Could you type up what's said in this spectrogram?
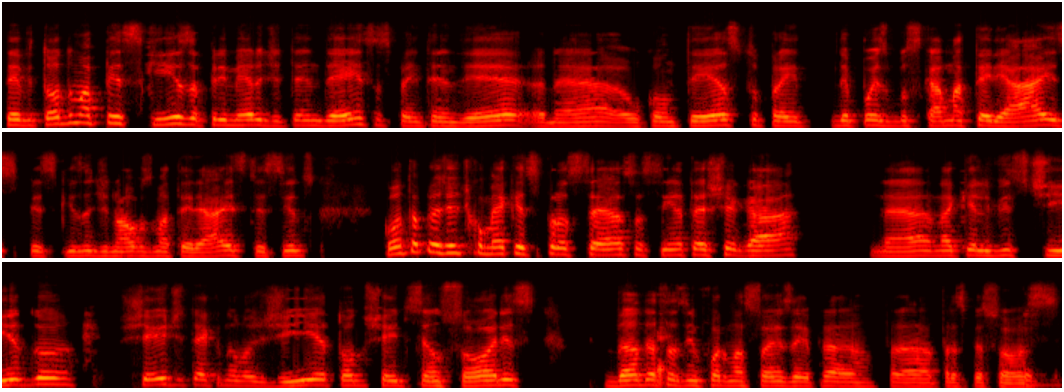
Teve toda uma pesquisa primeiro de tendências para entender né, o contexto, para depois buscar materiais, pesquisa de novos materiais, tecidos. Conta para a gente como é que é esse processo assim até chegar né, naquele vestido cheio de tecnologia, todo cheio de sensores, dando essas informações aí para pra, as pessoas.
